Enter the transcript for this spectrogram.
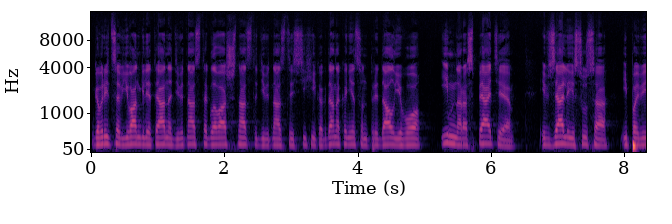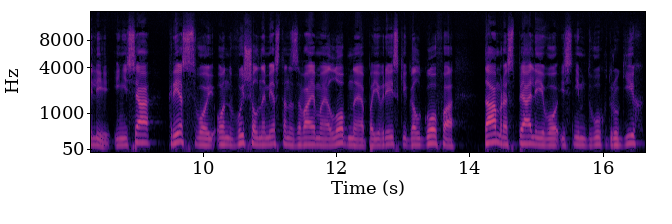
говорится в Евангелии от Иоанна, 19 глава, 16-19 стихи. Когда, наконец, он предал его им на распятие, и взяли Иисуса и повели. И неся крест свой, он вышел на место, называемое Лобное, по-еврейски Голгофа. Там распяли его и с ним двух других,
